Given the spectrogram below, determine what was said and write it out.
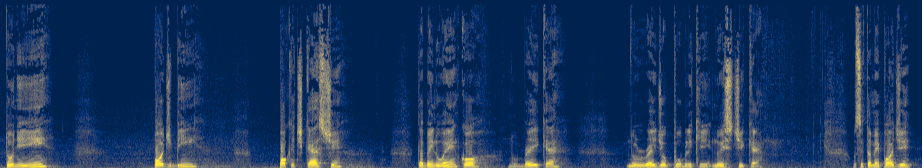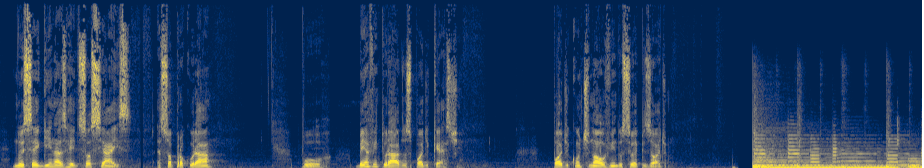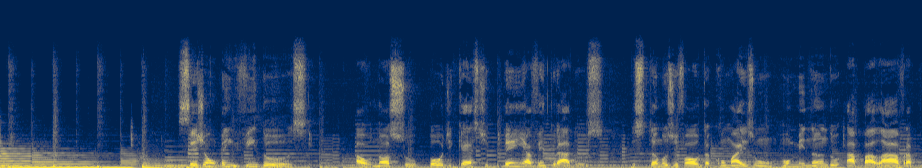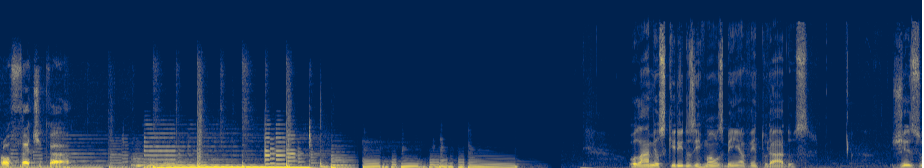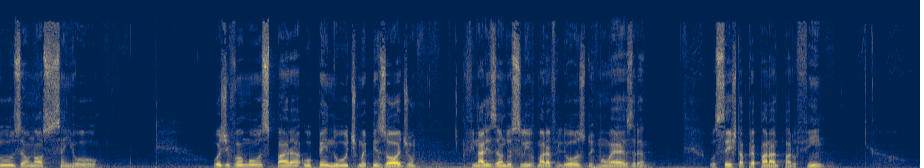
TuneIn, Podbean, PocketCast, também no Anchor, no Breaker, no Radio Public, no Sticker. Você também pode nos seguir nas redes sociais. É só procurar por Bem-aventurados Podcast. Pode continuar ouvindo o seu episódio. Sejam bem-vindos ao nosso podcast Bem-aventurados. Estamos de volta com mais um Ruminando a Palavra Profética. Olá, meus queridos irmãos bem-aventurados. Jesus é o nosso Senhor. Hoje vamos para o penúltimo episódio, finalizando esse livro maravilhoso do irmão Ezra. Você está preparado para o fim?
